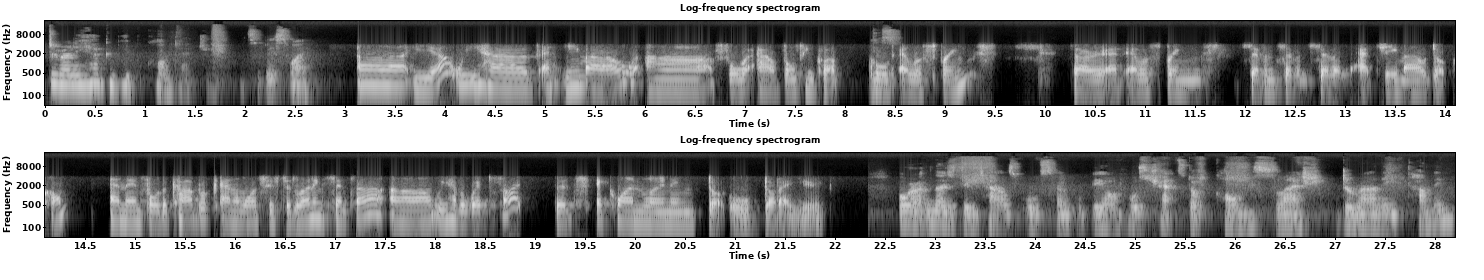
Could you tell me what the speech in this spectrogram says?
Darani, how can people contact you? What's the best way? Uh, yeah, we have an email uh, for our vaulting club called yes. Ella Springs. So at Ella Springs 777 at gmail.com. And then for the Carbrook Animal Assisted Learning Centre, uh, we have a website that's equinelearning.org.au. All right, and those details also will be on horsechats.com slash Darani Cumming,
